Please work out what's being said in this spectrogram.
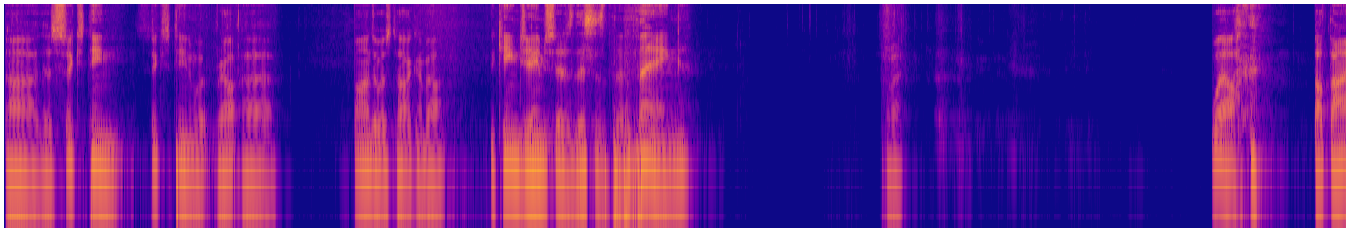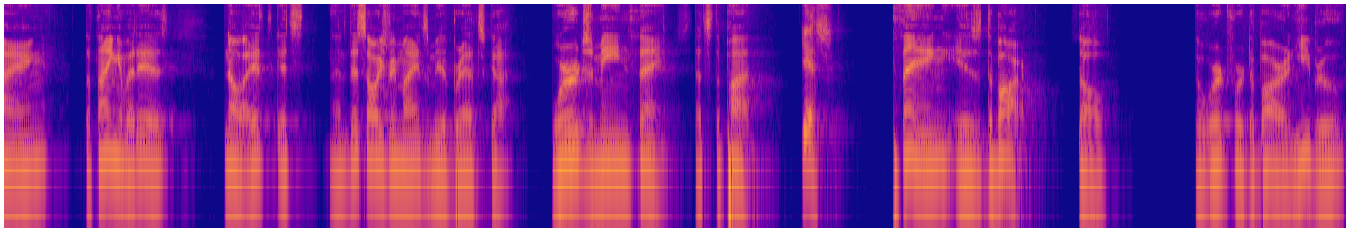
Uh, the 16, 16 what Rel- uh, Fonzo was talking about, the King James says this is the thing. What? Well, the thing, the thing of it is, no, it, it's, and this always reminds me of Brad Scott. Words mean things. That's the pun. Yes. Thing is debar. So the word for debar in Hebrew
